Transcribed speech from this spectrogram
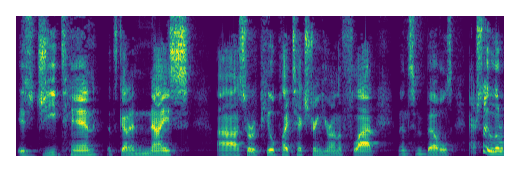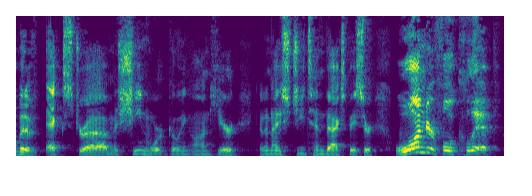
is G10 that's got a nice uh, sort of peel ply texturing here on the flat, then some bevels. Actually, a little bit of extra machine work going on here. Got a nice G10 backspacer. Wonderful clip.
